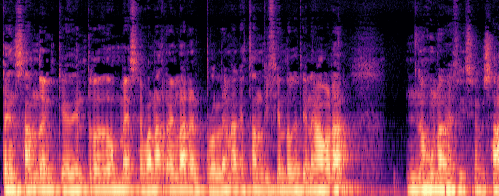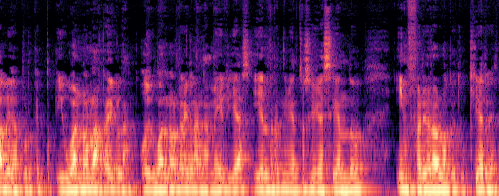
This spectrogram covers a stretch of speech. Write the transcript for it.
pensando en que dentro de dos meses van a arreglar el problema que están diciendo que tiene ahora, no es una decisión sabia, porque igual no lo arreglan, o igual lo arreglan a medias y el rendimiento sigue siendo inferior a lo que tú quieres.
